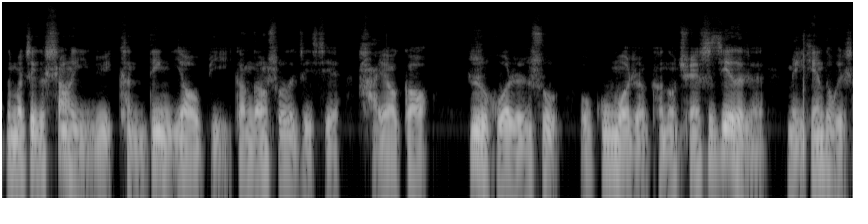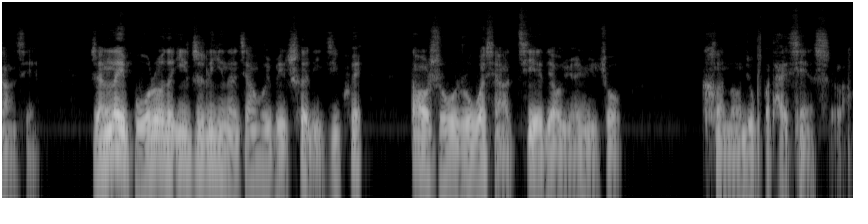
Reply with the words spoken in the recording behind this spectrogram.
那么这个上瘾率肯定要比刚刚说的这些还要高。日活人数，我估摸着可能全世界的人每天都会上线。人类薄弱的意志力呢，将会被彻底击溃。到时候如果想要戒掉元宇宙，可能就不太现实了。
